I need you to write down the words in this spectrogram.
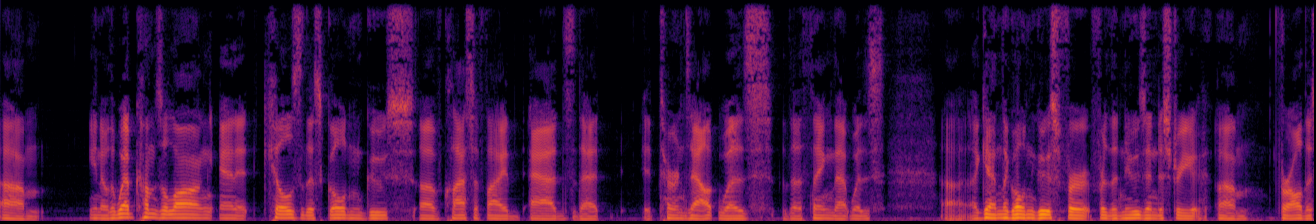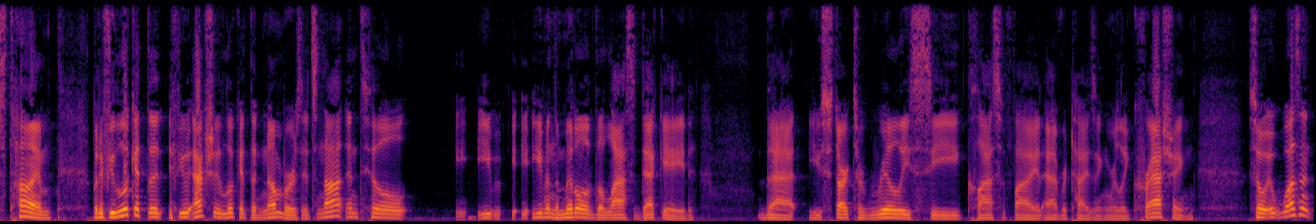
um, you know the web comes along and it kills this golden goose of classified ads that it turns out was the thing that was uh, again the golden goose for for the news industry um, for all this time. But if you look at the if you actually look at the numbers it's not until e- even the middle of the last decade that you start to really see classified advertising really crashing so it wasn't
